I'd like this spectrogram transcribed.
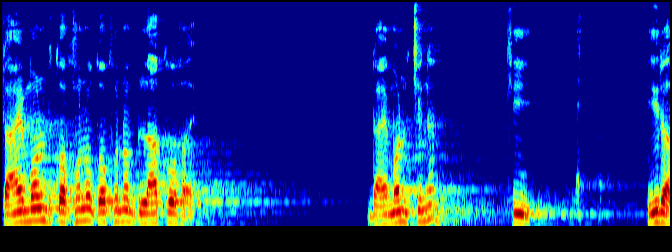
ডায়মন্ড কখনো কখনো ব্ল্যাকও হয়। ডায়মন্ড চিনেন? কি? হীরা।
